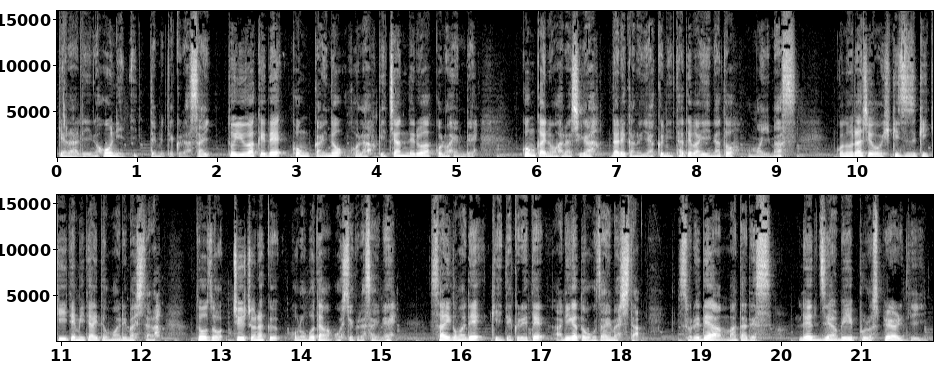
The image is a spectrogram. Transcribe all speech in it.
ギャラリーの方に行ってみてください。というわけで、今回のホラ吹きチャンネルはこの辺で、今回のお話が誰かの役に立てばいいなと思います。このラジオを引き続き聞いてみたいと思われましたら、どうぞ躊躇なくフォローボタンを押してくださいね。最後まで聞いてくれてありがとうございました。それではまたです。Let there be prosperity.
